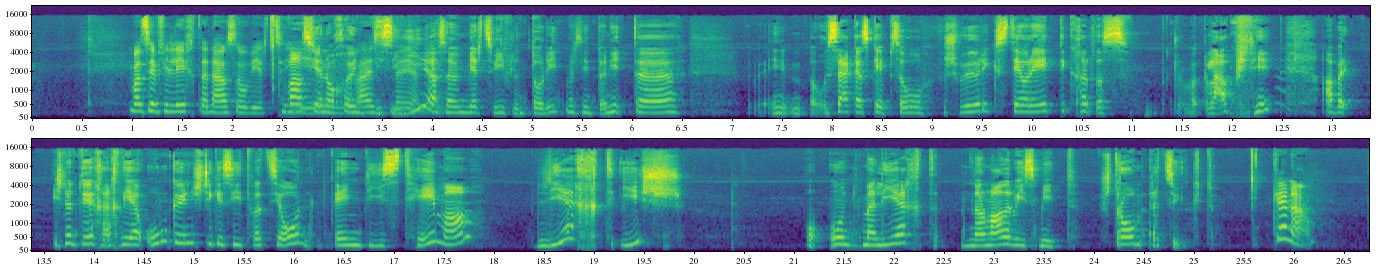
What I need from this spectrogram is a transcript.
Was ja vielleicht dann auch so wird sein. Was ja noch könnte sein. Ja also wir zweifeln da nicht. Wir sind da nicht... Äh, sagen, es gibt so Verschwörungstheoretiker, das glaube ich nicht. Aber es ist natürlich ein eine ungünstige Situation, wenn dieses Thema Licht ist und man Licht normalerweise mit Strom erzeugt. Genau.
